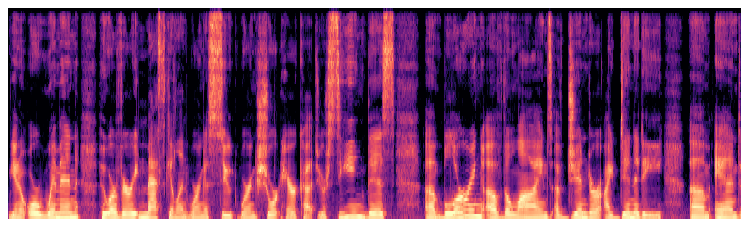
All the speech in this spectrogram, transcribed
you know, or women who are very masculine, wearing a suit, wearing short haircuts. You're seeing this uh, blurring of the lines of gender identity. Um, and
